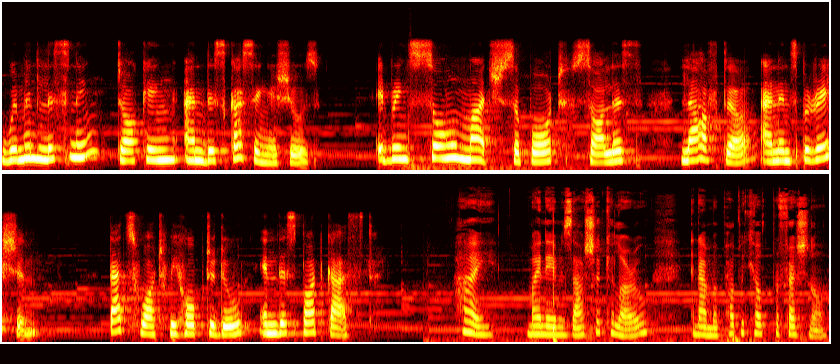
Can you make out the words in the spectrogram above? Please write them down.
Women listening, talking, and discussing issues. It brings so much support, solace, laughter, and inspiration. That's what we hope to do in this podcast. Hi, my name is Asha Kilaru, and I'm a public health professional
